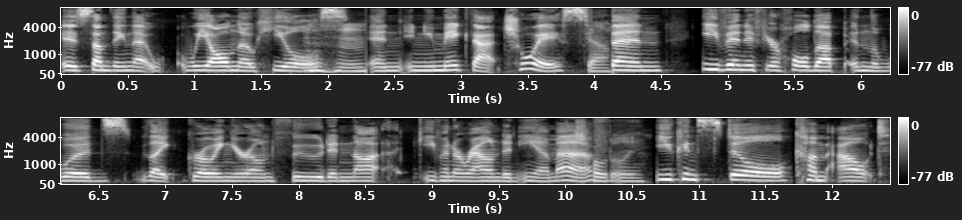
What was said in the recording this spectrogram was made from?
is something that we all know heals Mhm. and and you make that choice, Yeah. then even if you're holed up in the woods like growing your own food and not even around an EMF, totally. you can still come out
